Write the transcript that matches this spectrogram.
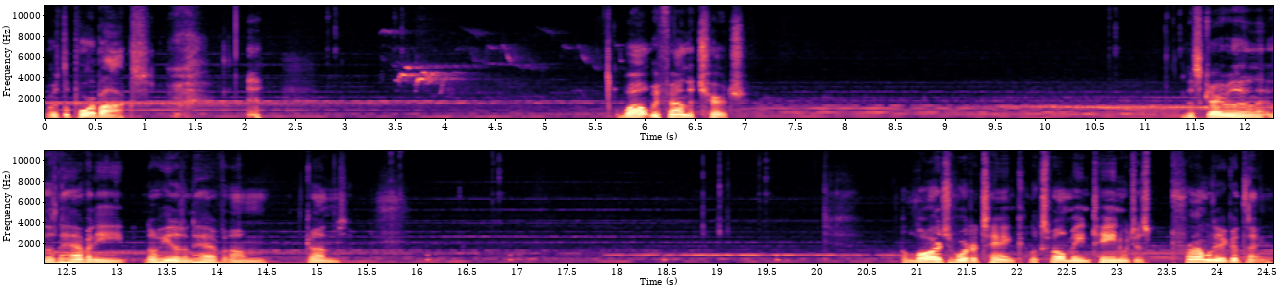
Where's the poor box? Well, we found the church. This guy doesn't, have any... No, he doesn't have, um, guns. A large water tank. Looks well maintained, which is probably a good thing.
